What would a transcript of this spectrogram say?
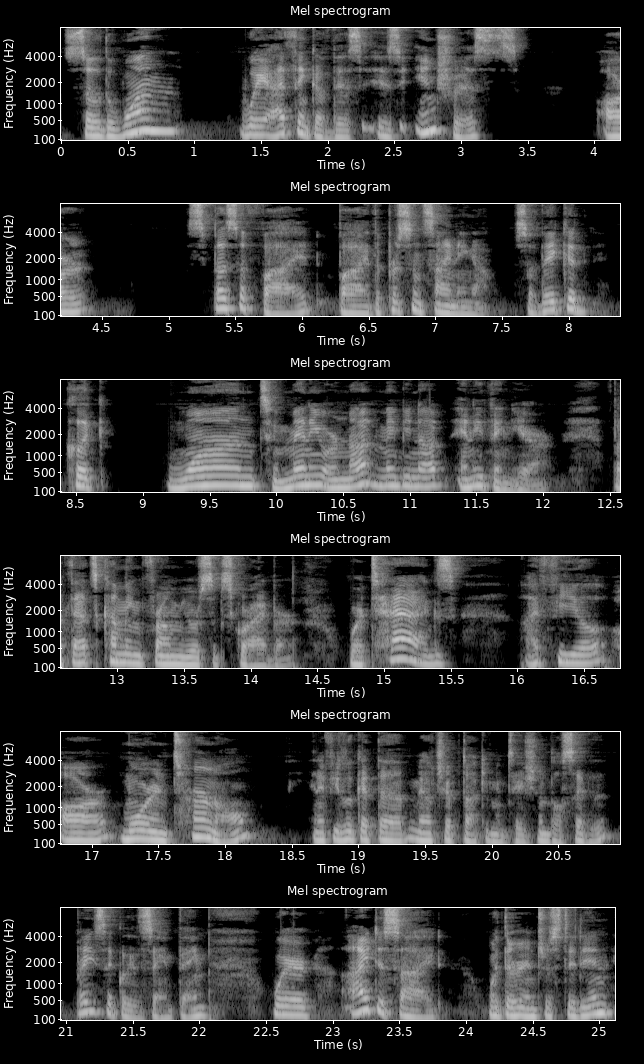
So the one way I think of this is interests are specified by the person signing up. So they could click one to many or not, maybe not anything here, but that's coming from your subscriber where tags, I feel, are more internal. And if you look at the MailChimp documentation, they'll say basically the same thing, where I decide what they're interested in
